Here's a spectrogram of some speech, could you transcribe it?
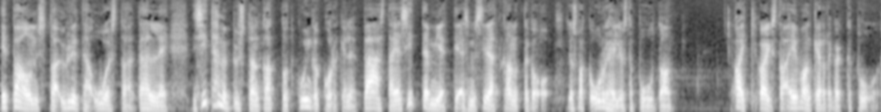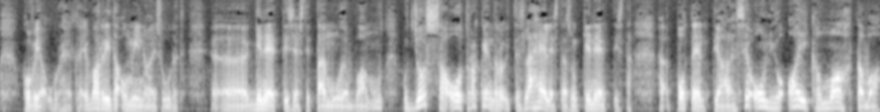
epäonnistaa, yritetään uudestaan ja tälleen, niin sittenhän me pystytään katsoa, että kuinka korkealle päästään ja sitten miettiä esimerkiksi sitä, että kannattaako, jos vaikka urheilijoista puhutaan, kaikki kaikista ei vaan kerta tuo kovia urheilta, ei vaan riitä ominaisuudet öö, geneettisesti tai muuten vaan. Mutta mut jos sä oot rakentanut itse lähelle sitä sun geneettistä potentiaalia, se on jo aika mahtava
